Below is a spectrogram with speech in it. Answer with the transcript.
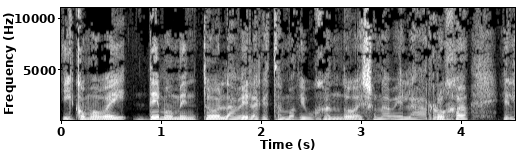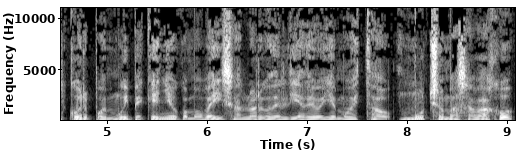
Y como veis de momento la vela que estamos dibujando es una vela roja. El cuerpo es muy pequeño. Como veis a lo largo del día de hoy hemos estado mucho más abajo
